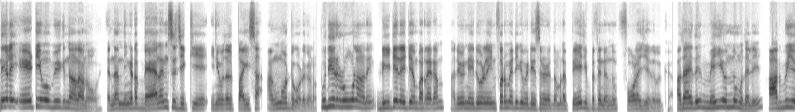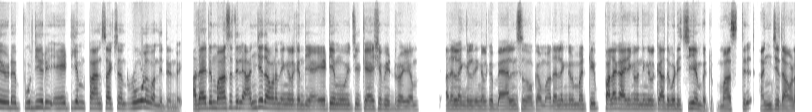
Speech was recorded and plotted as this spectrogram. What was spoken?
നിങ്ങൾ എ ടി എം ഉപയോഗിക്കുന്ന ആളാണോ? എന്നാൽ നിങ്ങളുടെ ബാലൻസ് ചെക്ക് ചെയ്യേ ഇനി മുതൽ പൈസ അങ്ങോട്ട് കൊടുക്കണം. പുതിയൊരു റൂളാണ് ഡീറ്റെയിൽ ആയിട്ട് ഞാൻ പറഞ്ഞുതരാം. അതുകൊണ്ട് ഇതുപോലെ ഇൻഫോർമേറ്റീവ് വീഡിയോസിന് വേണ്ടി നമ്മുടെ പേജ് ഇപ്പൊ തന്നെ ഒന്ന് ഫോളോ ചെയ്ത് വെക്കുക. അതായത് മെയ് ഒന്ന് മുതൽ ആർ ബി ഐയുടെ പുതിയൊരു A T M transaction rule വന്നിട്ടുണ്ട്. അതായത് മാസത്തിൽ അഞ്ച് തവണ നിങ്ങൾക്ക് എന്ത് ചെയ്യാം? എ ടി എം ഉപയോഗിച്ച് ക്യാഷ് വിഡ്രോ ചെയ്യാം. അതല്ലെങ്കിൽ നിങ്ങൾക്ക് ബാലൻസ് നോക്കാം. അതല്ലെങ്കിൽ മറ്റ് പല കാര്യങ്ങളും നിങ്ങൾക്ക് അതുപോലെ ചെയ്യാൻ പറ്റും. മാസത്തിൽ അഞ്ച് തവണ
